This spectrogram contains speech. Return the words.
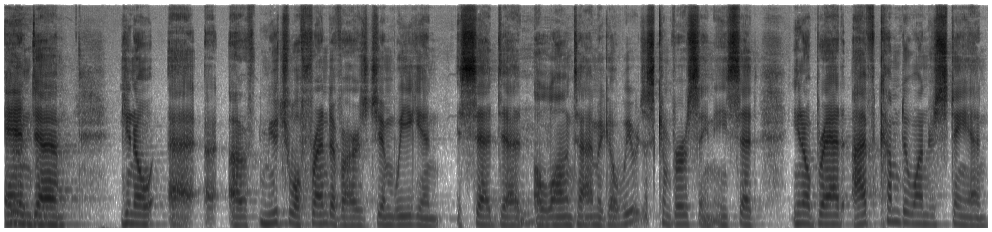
And, uh, you know, uh, a, a mutual friend of ours, Jim Wiegand, said uh, a long time ago, we were just conversing. He said, You know, Brad, I've come to understand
